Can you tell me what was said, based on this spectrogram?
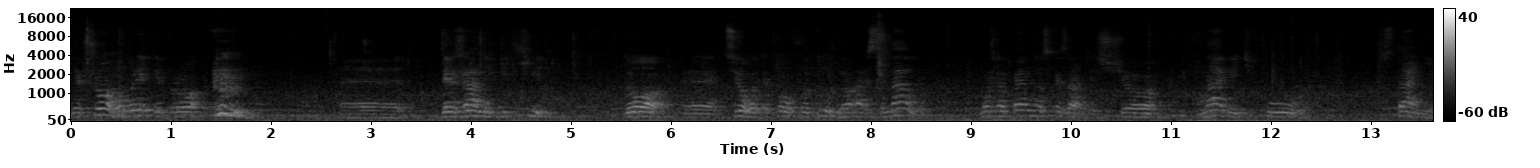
якщо говорити про е, державний підхід до е, цього такого потужного арсеналу, можна певно сказати, що навіть у стані,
